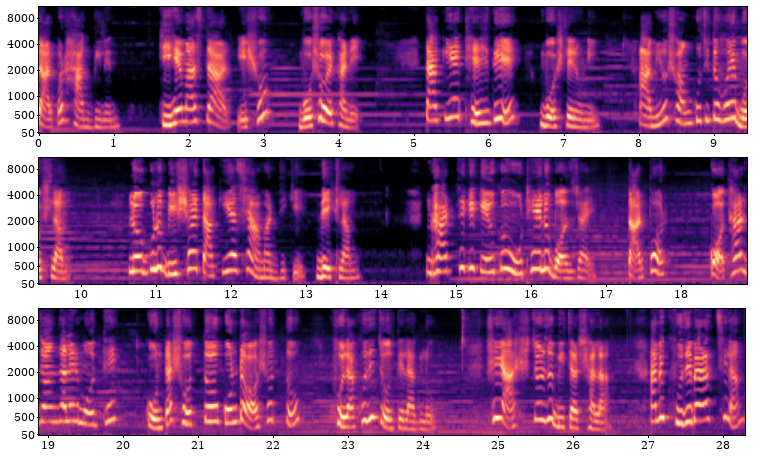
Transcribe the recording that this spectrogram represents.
তারপর হাঁক দিলেন, কি হে মাস্টার, এসো। বসো এখানে। তাকিয়ে ঠেস দিয়ে বসলেন উনি। আমিও সংকুচিত হয়ে বসলাম। লোকগুলো বিস্ময়ে তাকিয়ে আছে আমার দিকে। দেখলাম। ঘাট থেকে কেউ কেউ উঠে এলো বজরায়। তারপর কথার জঞ্জালের মধ্যে কোনটা সত্য, কোনটা অসত্য খোঁজাখুঁজি চলতে লাগল। সেই আশ্চর্য বিচারশালা। আমি খুঁজে বেড়াচ্ছিলাম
